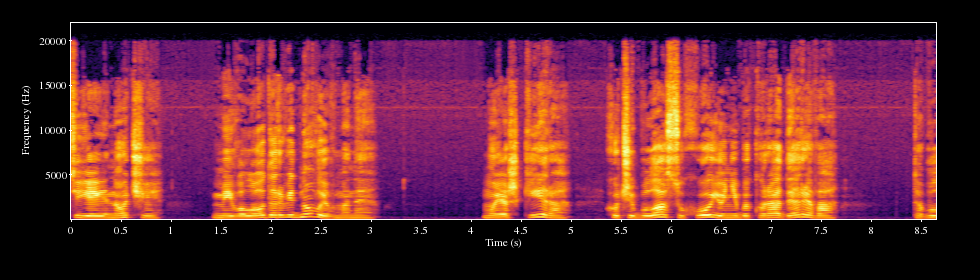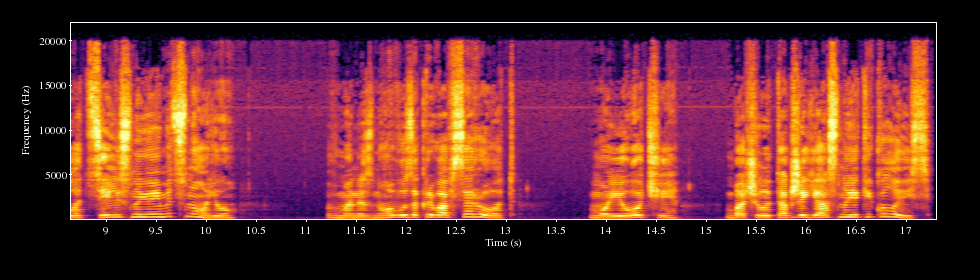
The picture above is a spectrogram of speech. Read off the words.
Тієї ночі мій володар відновив мене. Моя шкіра, хоч і була сухою, ніби кора дерева, та була цілісною і міцною. В мене знову закривався рот. Мої очі бачили так же ясно, як і колись.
